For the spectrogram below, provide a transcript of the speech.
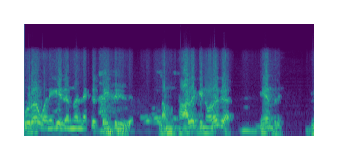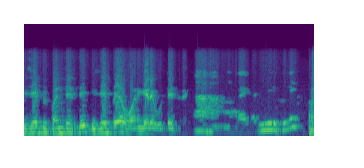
ಊರ ಒಣಗೇರಿ ಅನ್ನೋ ಲೆಕ್ಕ ಕೈತ್ರಿ ಇದೆ ನಮ್ಮ ತಾಲೂಕಿನೊಳಗ ಏನ್ರಿ? ಬಿಜೆಪಿ ಪಂಚಾಯತಿ ಬಿಜೆಪಿಯ ಒಣಗೆರೆ ಹುಟ್ಟೈತ್ರಿ. ಹಾ,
